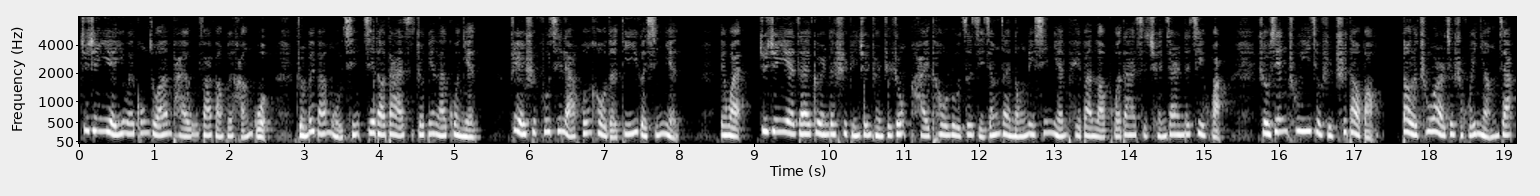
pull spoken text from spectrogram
具俊晔因为工作安排无法返回韩国，准备把母亲接到大 S 这边来过年，这也是夫妻俩婚后的第一个新年。另外，具俊晔在个人的视频宣传之中，还透露自己将在农历新年陪伴老婆大 S 全家人的计划。首先，初一就是吃到饱，到了初二就是回娘家。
